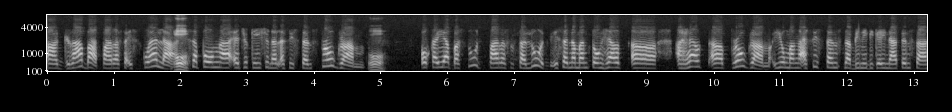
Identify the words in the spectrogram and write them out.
ah, graba para sa eskwela, Oh. isa pong ah, educational assistance program oh. o kaya basud para sa salud. Isa naman tong health uh, a health uh, program, yung mga assistance na binibigay natin sa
